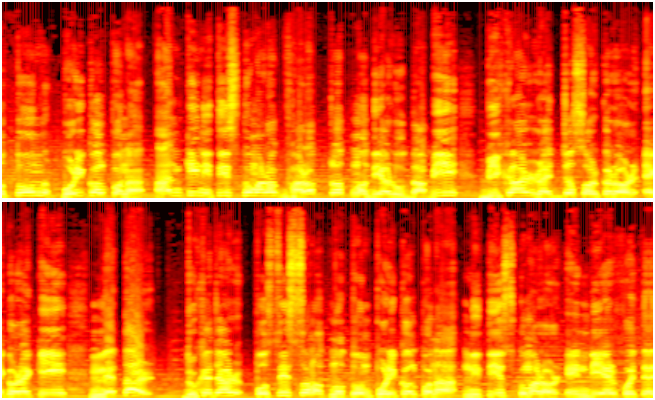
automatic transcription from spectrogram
নতুন পৰিকল্পনা। আনকি নীতিশ কুমাৰক ভাৰত ৰত্ন দিয়াৰো দাবী বিহাৰ ৰাজ্য চৰকাৰৰ এগৰাকী নেতাৰ। দুহেজাৰ পঁচিছ চনত নতুন পৰিকল্পনা নীতিশ কুমাৰৰ এন ডি এৰ সৈতে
